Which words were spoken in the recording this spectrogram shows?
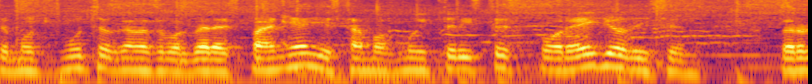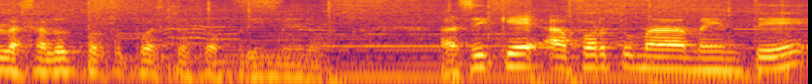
Tenemos muchas ganas de volver a España y estamos muy tristes por ello, dicen, pero la salud por supuesto es lo primero. Así que afortunadamente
